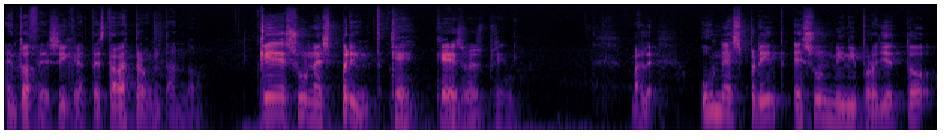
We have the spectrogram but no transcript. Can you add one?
Entonces, Iker, te estabas preguntando, ¿qué es un sprint? ¿Qué? ¿Qué es un sprint? ¿Vale? Un sprint es un mini proyecto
